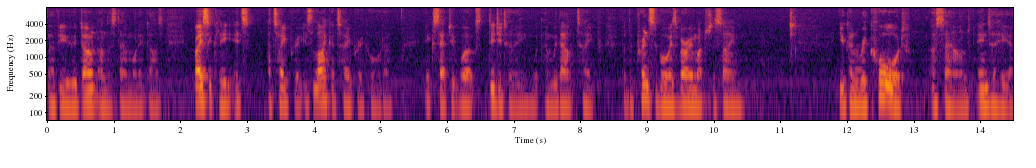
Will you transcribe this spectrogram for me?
of you who don't understand what it does, basically it's a tape. It's like a tape recorder, except it works digitally and without tape. But the principle is very much the same. You can record a sound into here,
